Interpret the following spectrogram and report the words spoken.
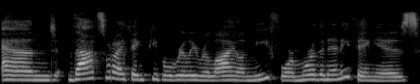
and that's what i think people really rely on me for more than anything is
